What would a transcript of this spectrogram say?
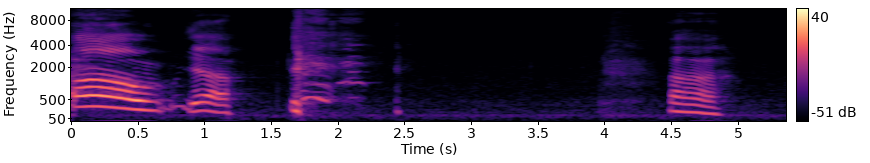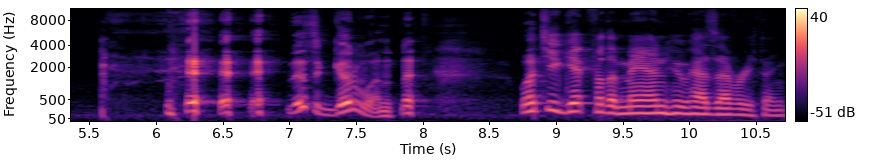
Oh yeah. uh, this is a good one. what do you get for the man who has everything?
